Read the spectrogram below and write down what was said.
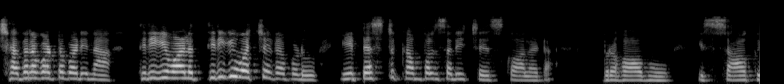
చెదరగొట్టబడినా తిరిగి వాళ్ళు తిరిగి వచ్చేటప్పుడు ఈ టెస్ట్ కంపల్సరీ చేసుకోవాలట. అబ్రహాము ఇస్సాకు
